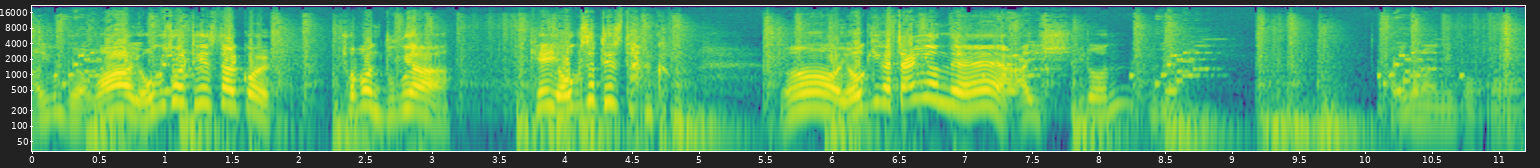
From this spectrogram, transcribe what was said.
아 이건 뭐야? 와 여기서 테스트 할걸. 저번 누구야? 걔 여기서 테스트 할걸. 어 여기가 짱이었네. 아이씨 이런. 아 이건 아니고 어.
